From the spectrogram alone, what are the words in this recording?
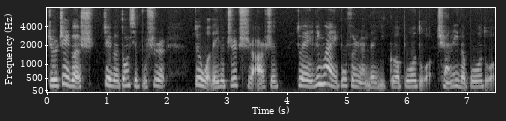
就是这个是这个东西不是对我的一个支持，而是对另外一部分人的一个剥夺，权利的剥夺。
